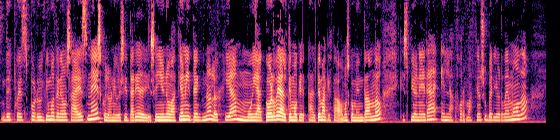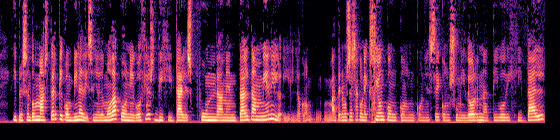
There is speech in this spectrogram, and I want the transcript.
Después, por último, tenemos a ESNE, Escuela Universitaria de Diseño, Innovación y Tecnología, muy acorde al tema, que, al tema que estábamos comentando, que es pionera en la formación superior de moda y presenta un máster que combina diseño de moda con negocios digitales. Fundamental también y, mantenemos esa conexión con, ese consumidor nativo digital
